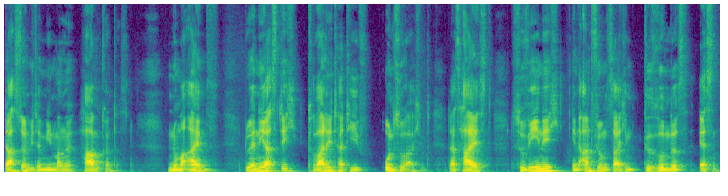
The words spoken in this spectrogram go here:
dass du einen Vitaminmangel haben könntest. Nummer eins: Du ernährst dich qualitativ unzureichend. Das heißt, zu wenig in Anführungszeichen gesundes Essen.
